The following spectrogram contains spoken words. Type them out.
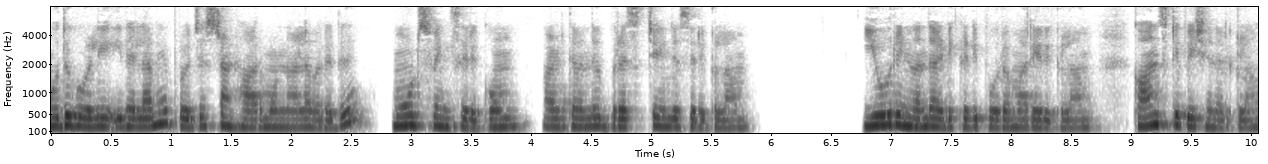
முதுகு வலி இது எல்லாமே ப்ரொஜெஸ்டான் ஹார்மோனால் வருது. மூட் ஸ்விங்ஸ் இருக்கும். அடுத்து வந்து பிரஸ்ட் சேஞ்சஸ் இருக்கலாம். யூரின் வந்து அடிக்கடி போகிற மாதிரி இருக்கலாம். கான்ஸ்டிபேஷன் இருக்கலாம்.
